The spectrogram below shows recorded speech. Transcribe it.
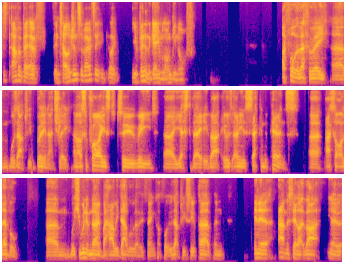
just have a bit of intelligence about it. Like you've been in the game long enough. I thought the referee um, was absolutely brilliant, actually, and I was surprised to read uh, yesterday that it was only his second appearance uh, at our level, um, which you wouldn't have known by how he dealt with everything. I thought he was absolutely superb, and in an atmosphere like that, you know,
